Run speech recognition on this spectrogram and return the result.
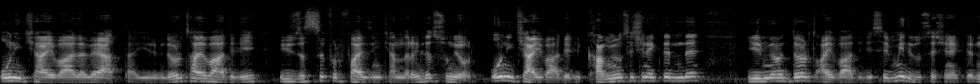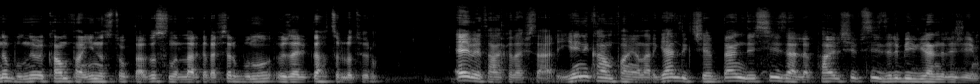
12 ay vade veya hatta 24 ay vadeli %0 faiz imkanlarıyla sunuyor. 12 ay vadeli kamyon seçeneklerinde 24 ay vadeli ise minibüs seçeneklerinde bulunuyor ve kampanya yine stoklarda sınırlı arkadaşlar. Bunu özellikle hatırlatıyorum. Evet arkadaşlar yeni kampanyalar geldikçe ben de sizlerle paylaşıp sizleri bilgilendireceğim.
